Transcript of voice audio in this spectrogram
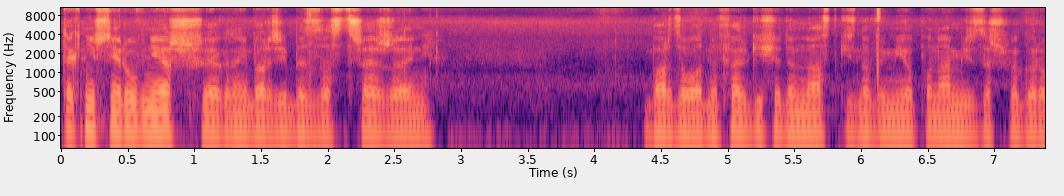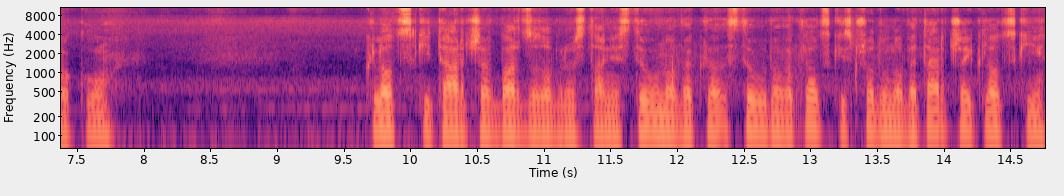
Technicznie również, jak najbardziej bez zastrzeżeń. Bardzo ładne felgi 17 z nowymi oponami z zeszłego roku. Klocki, tarcze w bardzo dobrym stanie. Z tyłu nowe, z tyłu nowe klocki, z przodu nowe tarcze i klocki.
